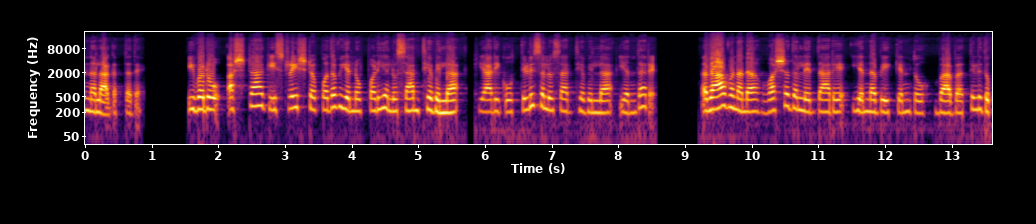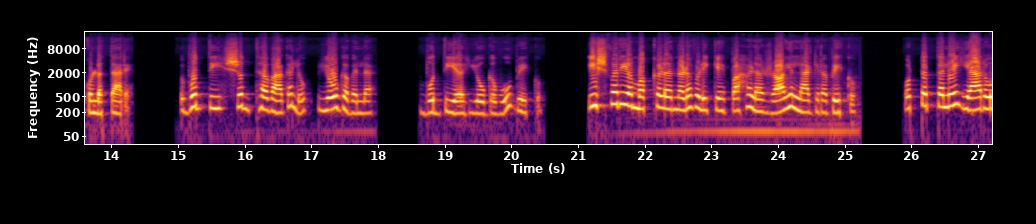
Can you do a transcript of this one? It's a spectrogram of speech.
ಎನ್ನಲಾಗುತ್ತದೆ. ಇವರು ಅಷ್ಟಾಗಿ ಶ್ರೇಷ್ಠ ಪದವಿಯನ್ನು ಪಡೆಯಲು ಸಾಧ್ಯವಿಲ್ಲ, ಯಾರಿಗೂ ತಿಳಿಸಲು ಸಾಧ್ಯವಿಲ್ಲ ಎಂದರೆ ರಾವಣನ ವಶದಲ್ಲಿದ್ದಾರೆ ಎನ್ನಬೇಕೆಂದು ಬಾಬಾ ತಿಳಿದುಕೊಳ್ಳುತ್ತಾರೆ. ಬುದ್ಧಿ ಶುದ್ಧವಾಗಲು ಯೋಗವಲ್ಲ. ಬುದ್ಧಿಯ ಯೋಗವೂ ಬೇಕು. ಈಶ್ವರಿಯ ಮಕ್ಕಳ ನಡವಳಿಕೆ ಬಹಳ ರಾಯಲ್ ಆಗಿರಬೇಕು ಒಟ್ಟೊತ್ತಲೇ ಯಾರೋ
